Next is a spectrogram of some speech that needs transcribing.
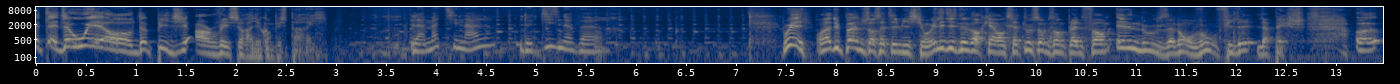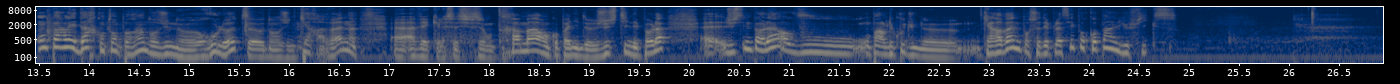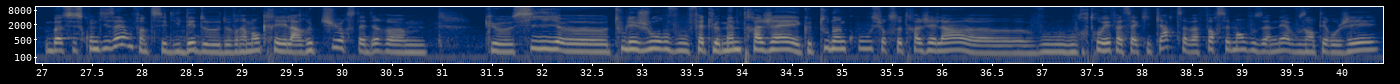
C'était The Wheel de PG Harvey sur Radio Campus Paris. La matinale de 19h. Oui, on a du punch dans cette émission. Il est 19h47, nous sommes en pleine forme et nous allons vous filer la pêche. Euh, on parlait d'art contemporain dans une roulotte, euh, dans une caravane, euh, avec l'association Tramar en compagnie de Justine et Paula. Euh, Justine, Paula, vous... on parle du coup d'une caravane pour se déplacer. Pourquoi pas un lieu fixe? Bah, c'est ce qu'on disait, enfin, c'est l'idée de, vraiment créer la rupture, c'est-à-dire euh, que si euh, tous les jours vous faites le même trajet et que tout d'un coup sur ce trajet-là euh, vous vous retrouvez face à Keycart, ça va forcément vous amener à vous interroger.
